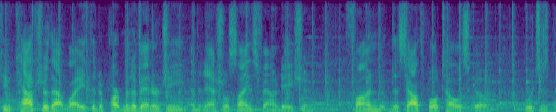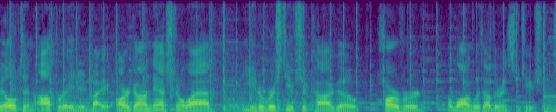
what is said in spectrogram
To capture that light, the Department of Energy and the National Science Foundation fund the South Pole Telescope, which is built and operated by Argonne National Lab, the University of Chicago, Harvard, along with other institutions.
